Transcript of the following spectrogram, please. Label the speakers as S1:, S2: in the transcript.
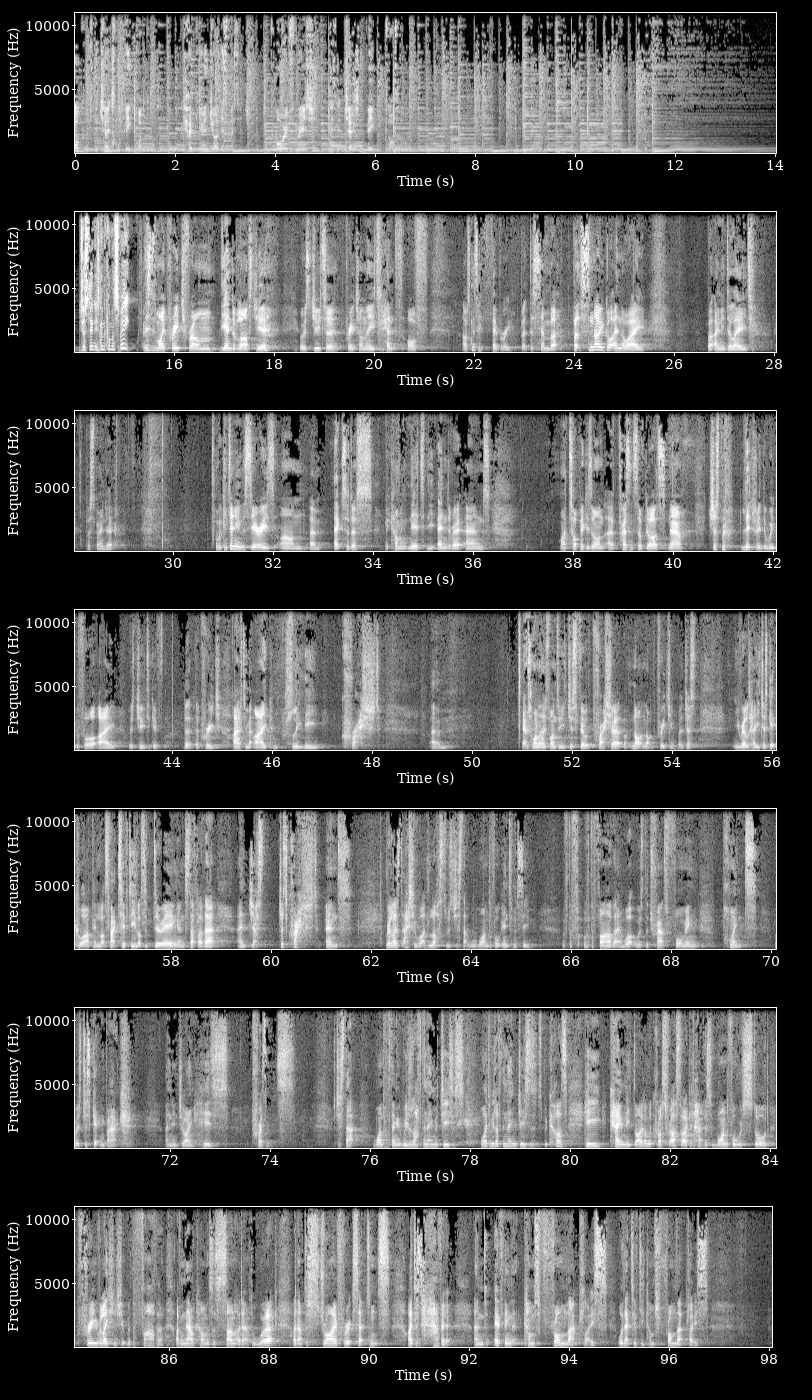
S1: Welcome to the Church in the Peak podcast. We hope you enjoy this message. For more information, visit churchinthepeak.org.
S2: Justin is going to come and speak.
S1: This is my preach from the end of last year. It was due to preach on the 10th of, I was going to say February, but December. But snow got in the way, but only delayed, postponed it. We're continuing the series on um, Exodus. We're coming near to the end of it, and my topic is on uh, presence of God. Now, just be- literally the week before I was due to give the, the preach, I have to admit I completely crashed. Um, it was one of those ones where you just feel the pressure, not, not the preaching, but just you realize how you just get caught up in lots of activity, lots of doing, and stuff like that, and just, just crashed and realized actually what I'd lost was just that wonderful intimacy of the, of the Father, and what was the transforming point was just getting back and enjoying His presence. Just that wonderful thing. We love the name of Jesus. Why do we love the name of Jesus? It's because he came and he died on the cross for us so I could have this wonderful, restored, free relationship with the Father. I've now come as a son. I don't have to work. I don't have to strive for acceptance. I just have it. And everything that comes from that place, all the activity comes from that place,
